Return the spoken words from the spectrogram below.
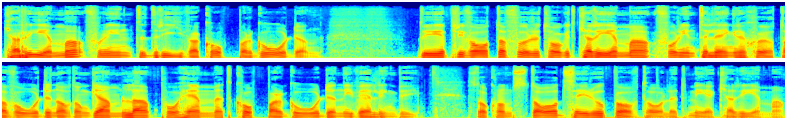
Carema får inte driva Koppargården. Det privata företaget Carema får inte längre sköta vården av de gamla på hemmet Koppargården i Vällingby. Stockholms stad säger upp avtalet med Carema.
